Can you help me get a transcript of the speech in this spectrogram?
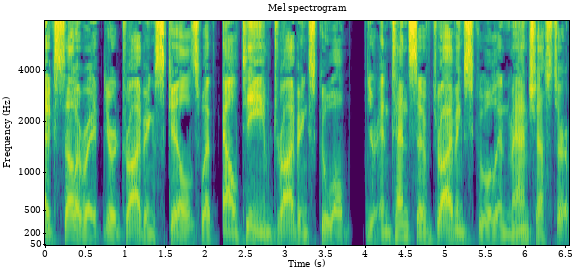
Accelerate your driving skills with L Team Driving School, your intensive driving school in Manchester.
